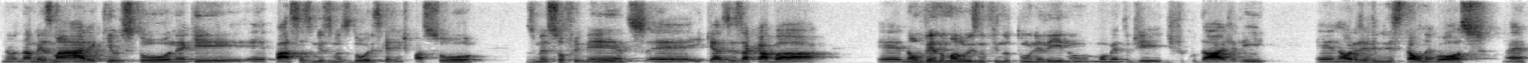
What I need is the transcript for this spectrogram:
na mesma área que eu estou, né? Que é, passa as mesmas dores que a gente passou, os mesmos sofrimentos, é, e que às vezes acaba é, não vendo uma luz no fim do túnel ali, num momento de dificuldade ali, é, na hora de administrar o negócio, né?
